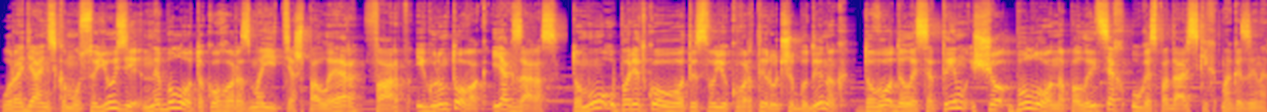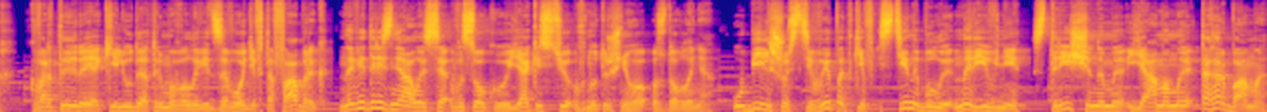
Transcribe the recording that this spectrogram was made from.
У радянському союзі не було такого розмаїття шпалер, фарб і ґрунтовок, як зараз. Тому упорядковувати свою квартиру чи будинок доводилося тим, що було на полицях у господарських магазинах. Квартири, які люди отримували від заводів та фабрик, не відрізнялися високою якістю внутрішнього оздоблення. У більшості випадків стіни були нерівні, з тріщинами, ямами та гарбами,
